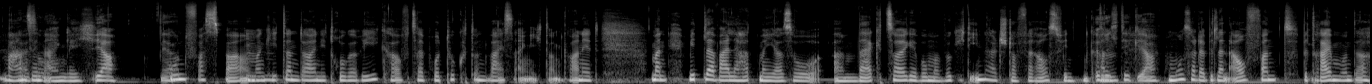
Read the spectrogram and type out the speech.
Wahnsinn also, eigentlich. Ja, ja. Unfassbar. Und mhm. man geht dann da in die Drogerie, kauft sein Produkt und weiß eigentlich dann gar nicht. Man, mittlerweile hat man ja so ähm, Werkzeuge, wo man wirklich die Inhaltsstoffe rausfinden kann. Richtig, ja. Man muss halt ein bisschen Aufwand betreiben und auch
